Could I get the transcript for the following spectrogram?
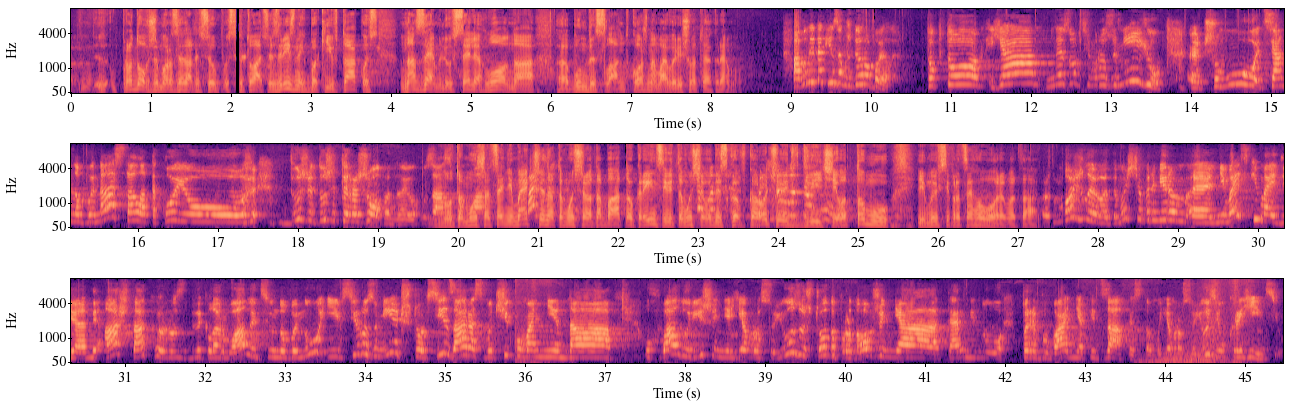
продовжимо розглядати цю ситуацію з різних боків. Так, ось на землю все лягло на е, Бундесланд. Кожна має вирішувати окремо. А вони так і завжди робили. Тобто я не зовсім розумію, е, чому ця новина стала такою дуже дуже тиражованою у засобах. Ну тому що це Німеччина, тому що там багато українців, і тому що вони вкорочують вдвічі. От тому. І ми всі про це говоримо. Так. Можливо, тому що, приміром, е, німецькі медіа не аж так роздекларували цю новину, і всі розуміють, що всі зараз в очікуванні на ухвалу рішення Євросоюзу щодо продовження терміну перебування під захистом у Євросоюзі українців.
